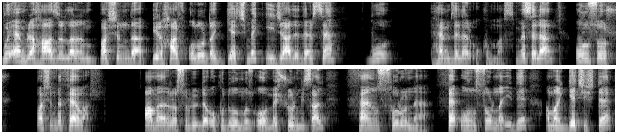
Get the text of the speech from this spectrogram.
Bu emri hazırların başında bir harf olur da geçmek icat ederse bu hemzeler okunmaz. Mesela unsur başında F var. Amen Resulü'de okuduğumuz o meşhur misal fensurna fe unsurna idi ama geçişte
